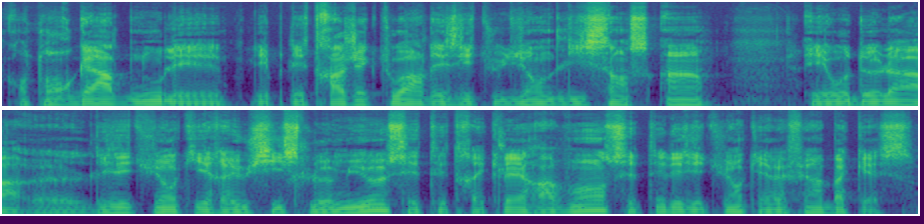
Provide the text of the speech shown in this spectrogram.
quand on regarde, nous, les, trajectoires des étudiants de licence 1 et au-delà, euh, les étudiants qui réussissent le mieux, c'était très clair avant, c'était les étudiants qui avaient fait un bac S.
